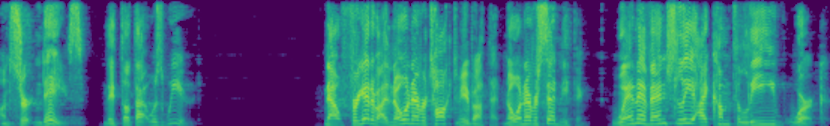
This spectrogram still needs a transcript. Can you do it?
on certain days. They thought that was weird. Now, forget about it. No one ever talked to me about that. No one ever said anything. When eventually I come to leave work,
